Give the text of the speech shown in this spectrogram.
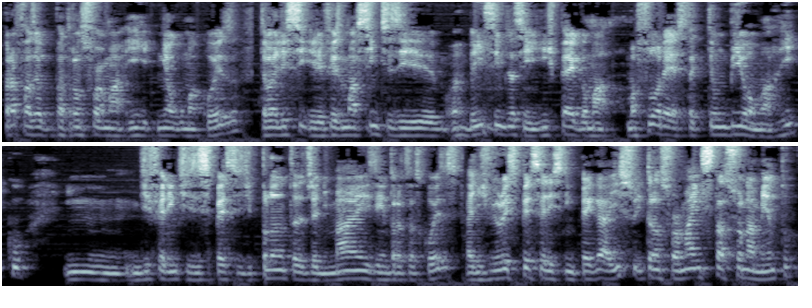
para fazer para transformar em alguma coisa. Então ele, ele fez uma síntese bem simples assim, a gente pega uma, uma floresta que tem um bioma rico em diferentes espécies de plantas, de animais, entre outras coisas. A gente virou especialista em pegar isso e transformar em estacionamento.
